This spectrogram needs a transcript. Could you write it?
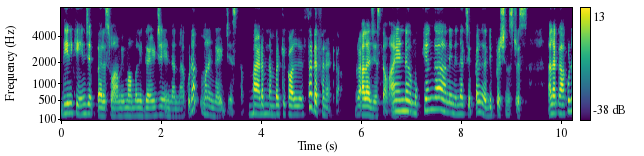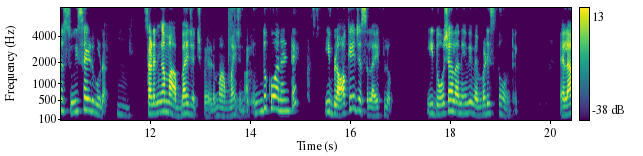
దీనికి ఏం చెప్పారు స్వామి? మమ్మల్ని గైడ్ చేయండి అన్నా కూడా మనం గైడ్ చేస్తాం. మేడం నంబర్కి కాల్ చేస్తే డెఫినెట్గా అలా చేస్తాం. అండ్ ముఖ్యంగా నేను ఇందాక చెప్పాను కదా డిప్రెషన్ స్ట్రెస్. అలా కాకుండా సూసైడ్ కూడా. సడన్గా మా అబ్బాయి చచ్చిపోయాడు మా అమ్మాయి చనిపోయాడు. ఎందుకు అని అంటే ఈ బ్లాకేజెస్ లైఫ్లో ఈ దోషాలు అనేవి వెంబడిస్తూ ఉంటాయి. ఎలా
